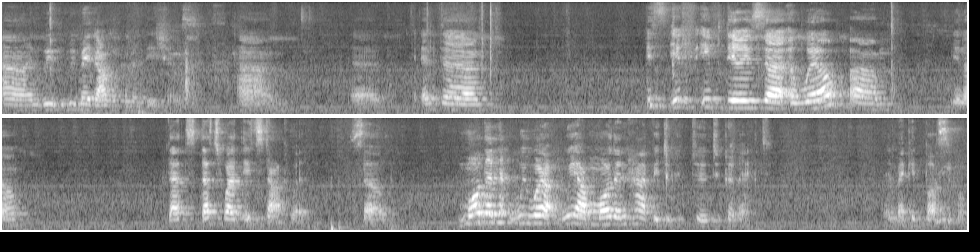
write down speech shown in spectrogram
uh, and we, we made our recommendations. Um, uh, and uh, if, if there is a, a will, um, you know, that's, that's what it starts with. So more than, we were, we are more than happy to, to, to connect and make it possible.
